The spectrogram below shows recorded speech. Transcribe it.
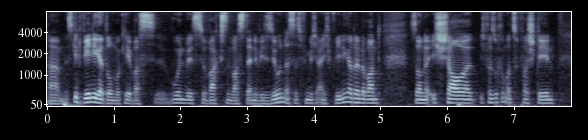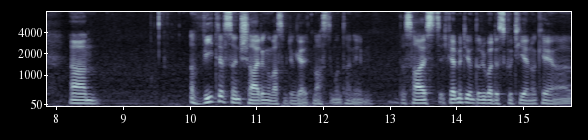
Ähm, es geht weniger darum, okay, was, wohin willst du wachsen, was ist deine Vision? Das ist für mich eigentlich weniger relevant, sondern ich schaue, ich versuche immer zu verstehen, ähm, wie triffst du Entscheidungen, was du mit dem Geld machst im Unternehmen? Das heißt, ich werde mit dir darüber diskutieren, okay, äh,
